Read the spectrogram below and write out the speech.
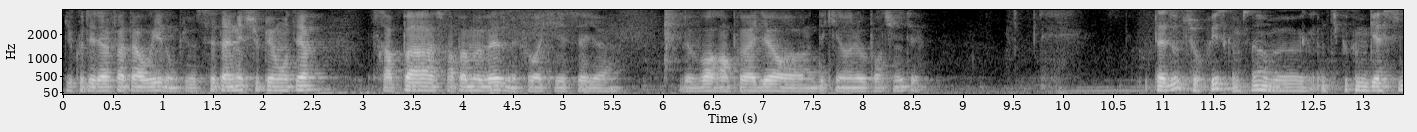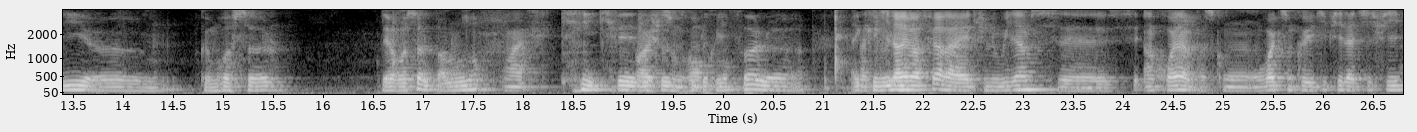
du côté d'Alpha Tauri. Donc cette année supplémentaire sera pas sera pas mauvaise, mais il faudra qu'il essaye de voir un peu ailleurs dès qu'il en a l'opportunité. T'as d'autres surprises comme ça, un petit peu comme Gasly, comme Russell? D'ailleurs, Russell, parlons-en. Ouais. Qui, qui fait des choses complètement folles. Euh, avec ce qu'il arrive à faire avec une Williams, c'est incroyable parce qu'on voit que son coéquipier Latifi,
